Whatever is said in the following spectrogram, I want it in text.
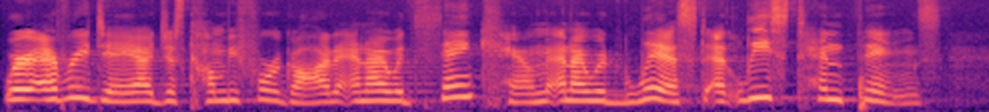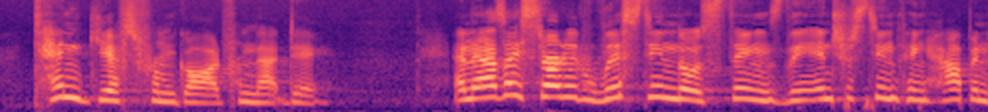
where every day I'd just come before God and I would thank Him and I would list at least 10 things, 10 gifts from God from that day. And as I started listing those things, the interesting thing happened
